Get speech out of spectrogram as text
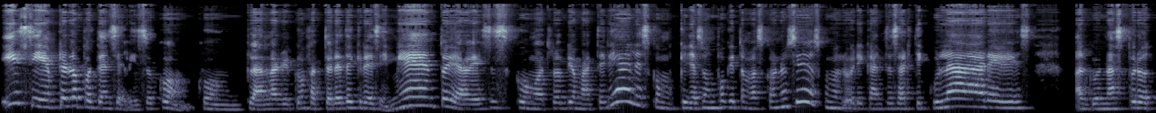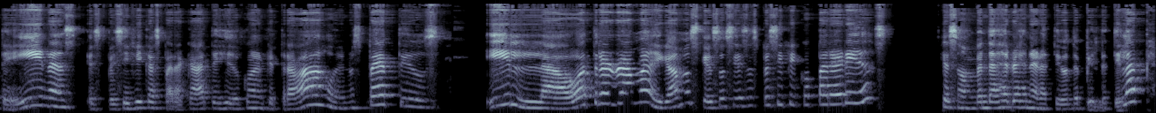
y siempre lo potencializo con, con plasma rico en factores de crecimiento y a veces con otros biomateriales, como que ya son un poquito más conocidos, como lubricantes articulares, algunas proteínas específicas para cada tejido con el que trabajo, unos péptidos. Y la otra rama, digamos, que eso sí es específico para heridas, que son vendajes regenerativos de piel de tilapia.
